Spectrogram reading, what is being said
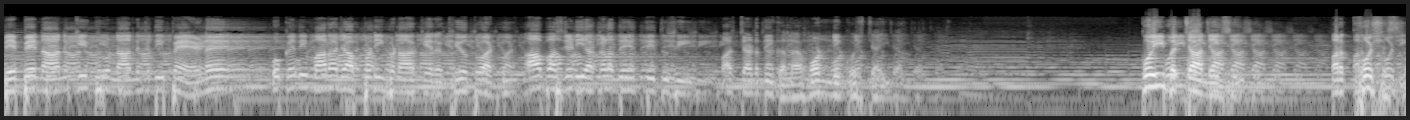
ਬੇਬੇ ਨਾਨਕੀ ਗੁਰੂ ਨਾਨਕ ਦੀ ਭੈਣ ਹੈ ਉਹ ਕਹਿੰਦੀ ਮਹਾਰਾਜ ਆਪਣੀ ਬਣਾ ਕੇ ਰੱਖਿਓ ਤੁਹਾਡੀ। ਆ ਬਸ ਜਿਹੜੀ ਅਕਲ ਦੇ ਦਿੱਤੀ ਤੁਸੀਂ ਬਸ ਚੜ੍ਹਦੀ ਕਲਾ ਹੁਣ ਨਹੀਂ ਕੁਝ ਚਾਹੀਦਾ। ਕੋਈ ਬੱਚਾ ਨਹੀਂ ਸੀ। ਪਰ ਖੁਸ਼ ਸੀ।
